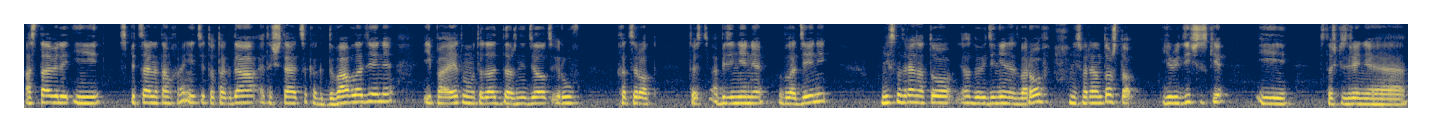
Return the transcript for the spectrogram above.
оставили и специально там храните, то тогда это считается как два владения, и поэтому вы тогда должны делать ирув хацерот, то есть объединение владений, несмотря на то, объединение дворов, несмотря на то, что юридически и с точки зрения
